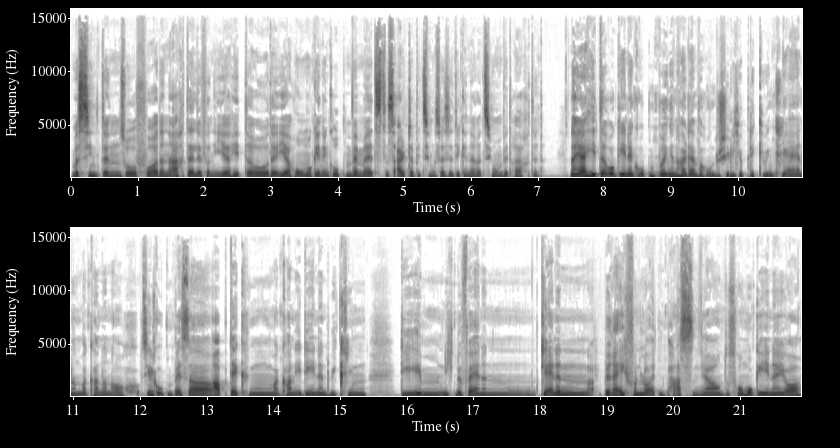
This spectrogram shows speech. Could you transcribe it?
Was sind denn so Vor- oder Nachteile von eher hetero oder eher homogenen Gruppen, wenn man jetzt das Alter beziehungsweise die Generation betrachtet? Naja, heterogene Gruppen bringen halt einfach unterschiedliche Blickwinkel ein und man kann dann auch Zielgruppen besser abdecken, man kann Ideen entwickeln, die eben nicht nur für einen kleinen Bereich von Leuten passen, ja. Und das Homogene, ja,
